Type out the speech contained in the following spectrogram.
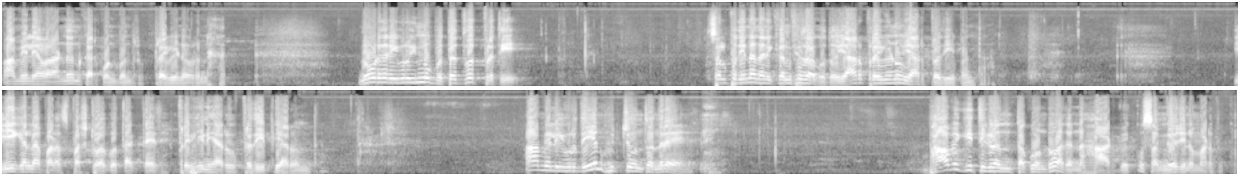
ಆಮೇಲೆ ಅವರ ಅಣ್ಣನ ಕರ್ಕೊಂಡು ಬಂದರು, ಪ್ರವೀಣ್ ಅವ್ರನ್ನ. ನೋಡಿದ್ರೆ ಇವರು ಇನ್ನೂ ತದ್ವತ್ ಪ್ರತಿ ಸ್ವಲ್ಪ ದಿನ ನನಗೆ ಕನ್ಫ್ಯೂಸ್ ಆಗೋದು, ಯಾರು ಪ್ರವೀಣು, ಯಾರು ಪ್ರದೀಪ್ ಅಂತ. ಈಗೆಲ್ಲ ಭಾಳ ಸ್ಪಷ್ಟವಾಗಿ ಗೊತ್ತಾಗ್ತಾ ಇದೆ, ಪ್ರವೀಣ್ ಯಾರು, ಪ್ರದೀಪ್ ಯಾರು ಅಂತ. ಆಮೇಲೆ ಇವ್ರದ್ದೇನು ಹುಚ್ಚು ಅಂತಂದರೆ, ಭಾವಗೀತೆಗಳನ್ನು ತಗೊಂಡು ಅದನ್ನು ಹಾಡಬೇಕು, ಸಂಯೋಜನೆ ಮಾಡಬೇಕು.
